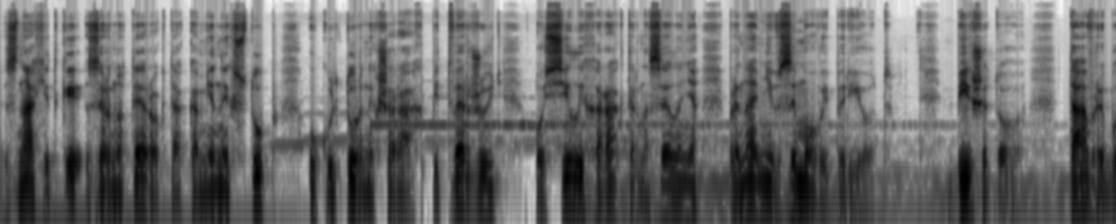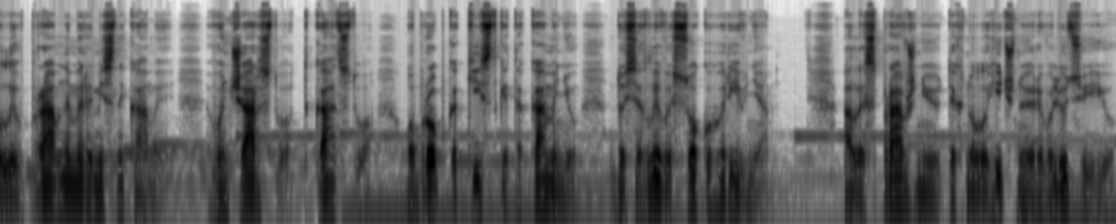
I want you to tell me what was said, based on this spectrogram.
Знахідки зернотерок та кам'яних ступ у культурних шарах підтверджують осілий характер населення принаймні в зимовий період. Більше того, таври були вправними ремісниками, гончарство, ткацтво, обробка кістки та каменю досягли високого рівня. Але справжньою технологічною революцією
